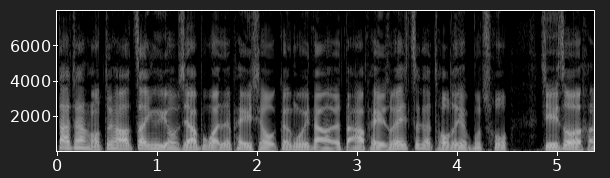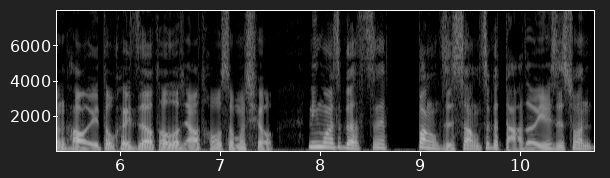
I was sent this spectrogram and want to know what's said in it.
大家好像对他赞誉有加，不管是配球跟威达尔搭配，说哎这个投的也不错，节奏也很好，也都可以知道投手想要投什么球。另外这个在棒子上这个打的也是算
